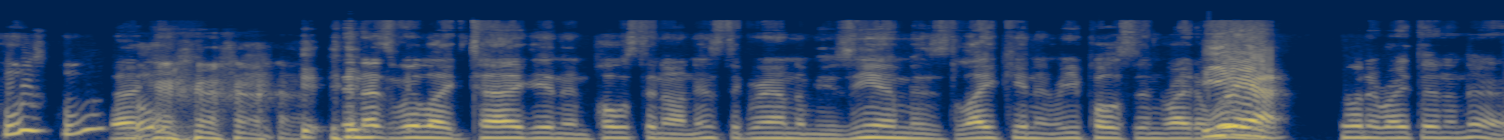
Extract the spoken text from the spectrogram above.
Who's who? and as we're like tagging and posting on Instagram, the museum is liking and reposting right away. Yeah, doing it right then and there.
